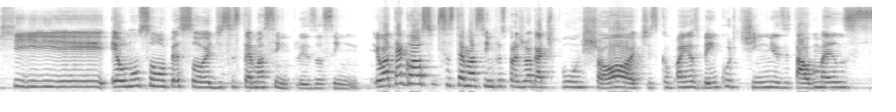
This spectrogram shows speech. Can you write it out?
que eu não sou uma pessoa de sistema simples, assim. Eu até gosto de sistema simples pra jogar, tipo, one-shots, campanhas bem curtinhas e tal, mas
